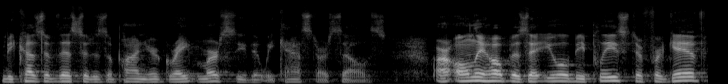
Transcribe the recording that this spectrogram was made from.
And because of this, it is upon your great mercy that we cast ourselves. Our only hope is that you will be pleased to forgive,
